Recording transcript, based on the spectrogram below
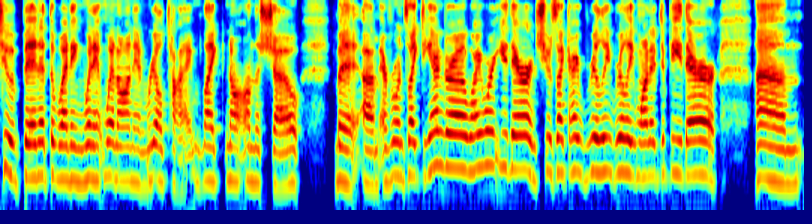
to have been at the wedding when it went on in real time, like not on the show. But um, everyone's like, D'Andra, why weren't you there? And she was like, I really, really wanted to be there. Um,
